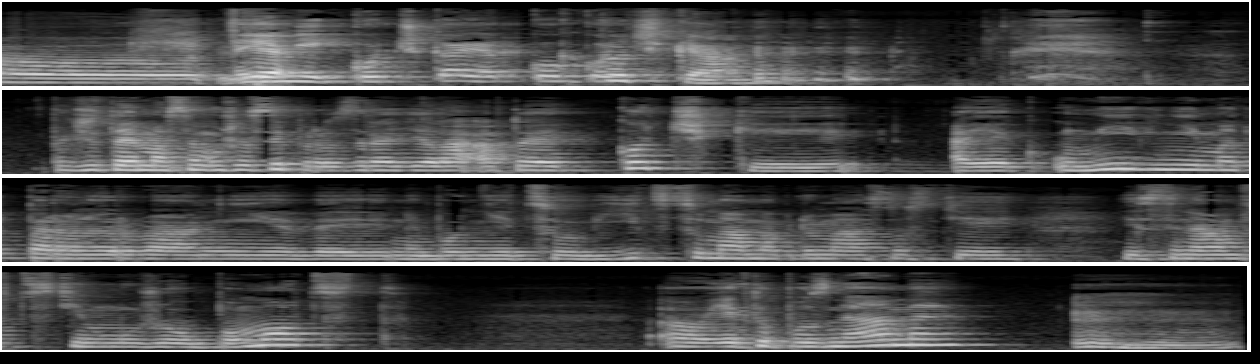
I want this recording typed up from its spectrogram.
Uh, Není je, kočka jako kočka. kočka. Takže téma jsem už asi prozradila a to je kočky a jak umí vnímat paranormální jevy nebo něco víc, co máme v domácnosti, jestli nám s tím můžou pomoct jak to poznáme, mm-hmm.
